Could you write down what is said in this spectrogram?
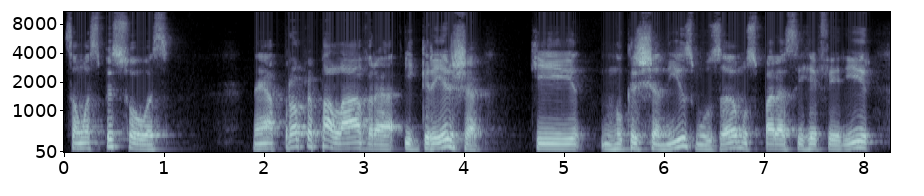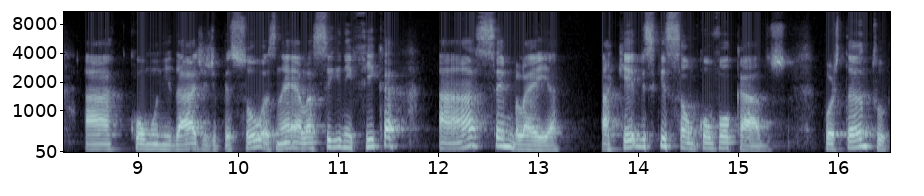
são as pessoas. Né? A própria palavra igreja, que no cristianismo usamos para se referir à comunidade de pessoas, né? ela significa a assembleia, aqueles que são convocados. Portanto,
